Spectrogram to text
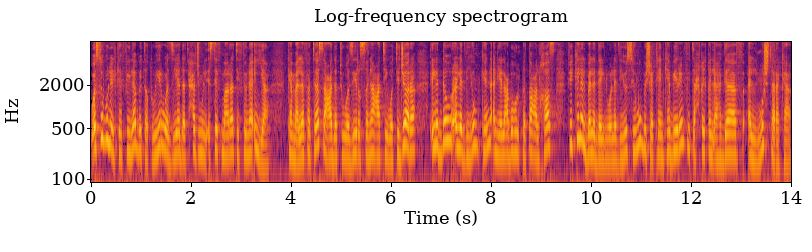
والسبل الكفيلة بتطوير وزيادة حجم الاستثمارات الثنائية. كما لفت سعادة وزير الصناعة والتجارة إلى الدور الذي يمكن أن يلعبه القطاع الخاص في كلا البلدين والذي يسهم بشكل كبير في تحقيق الأهداف المشتركة.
